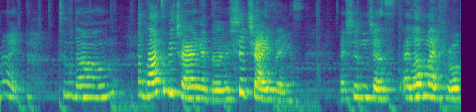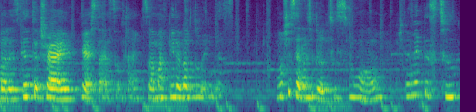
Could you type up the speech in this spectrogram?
Alright, two down. I'm glad to be trying it though. We should try things. I shouldn't just, I love my fro, but it's good to try hairstyles sometimes. So I'm happy that I'm doing this. I she said not to do it too small. Should I make this two?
